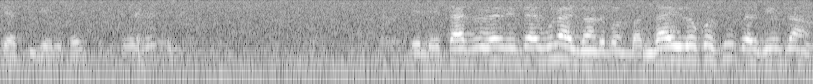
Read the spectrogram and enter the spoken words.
ત્યાંથી જેવું થઈ એ લેતા લેતા એવું ના જાણતો પણ બંગાળી લોકો શું કરે છે જાણ.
